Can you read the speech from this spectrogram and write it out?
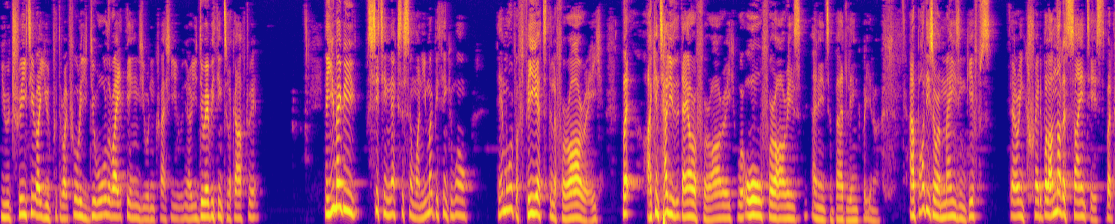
You would treat it right. You would put the right fuel. You'd do all the right things. You wouldn't crash. You, you know, you do everything to look after it. Now, you may be sitting next to someone. You might be thinking, well, they're more of a Fiat than a Ferrari. But I can tell you that they are a Ferrari. We're all Ferraris. And it's a bad link, but you know. Our bodies are amazing gifts. They're incredible. I'm not a scientist, but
